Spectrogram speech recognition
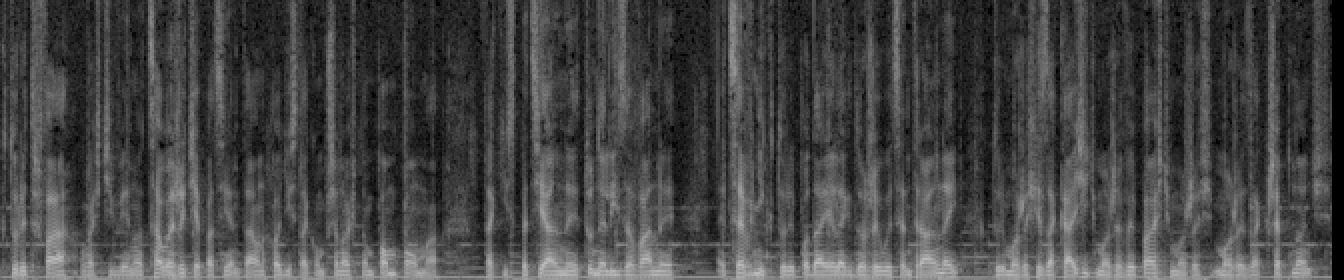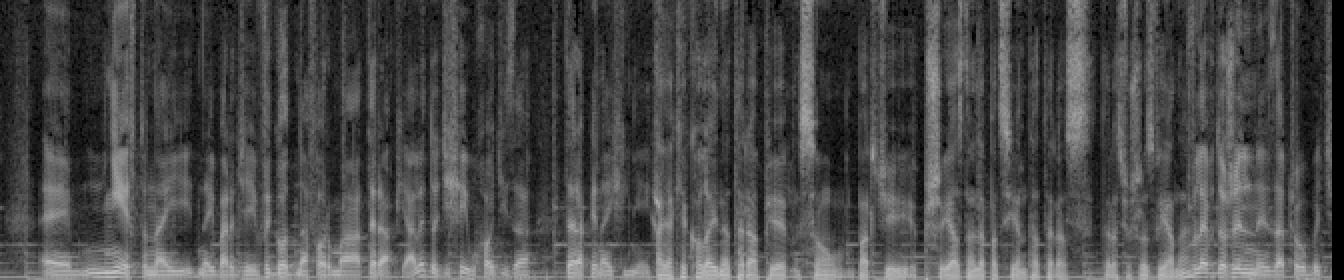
który trwa właściwie no, całe życie pacjenta, on chodzi z taką przenośną pompą, ma taki specjalny tunelizowany cewnik, który podaje lek do żyły centralnej, który może się zakazić, może wypaść, może, może zakrzepnąć. E, nie jest to naj, najbardziej wygodna forma terapii, ale do dzisiaj uchodzi za terapię najsilniejszą. A jakie kolejne terapie są bardziej przyjazne dla pacjenta teraz, teraz już rozwijane? Wlew dożylny zaczął być,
